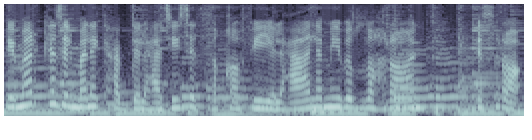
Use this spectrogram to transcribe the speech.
بمركز الملك عبد العزيز الثقافي العالمي بالظهران إثراء.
